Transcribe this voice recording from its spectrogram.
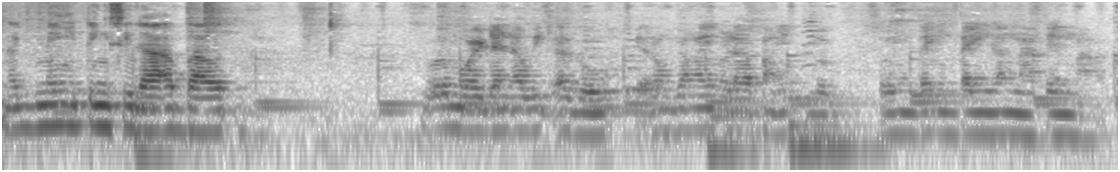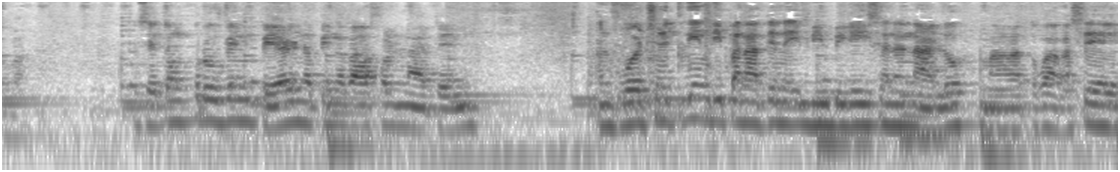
nag-mating sila about siguro more than a week ago. Pero hanggang ngayon wala pang itlog. So hintay-hintayin lang natin mga katuka. Kasi itong proven pair na pinaka-call natin, unfortunately hindi pa natin na ibibigay sa nanalo mga katuka kasi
